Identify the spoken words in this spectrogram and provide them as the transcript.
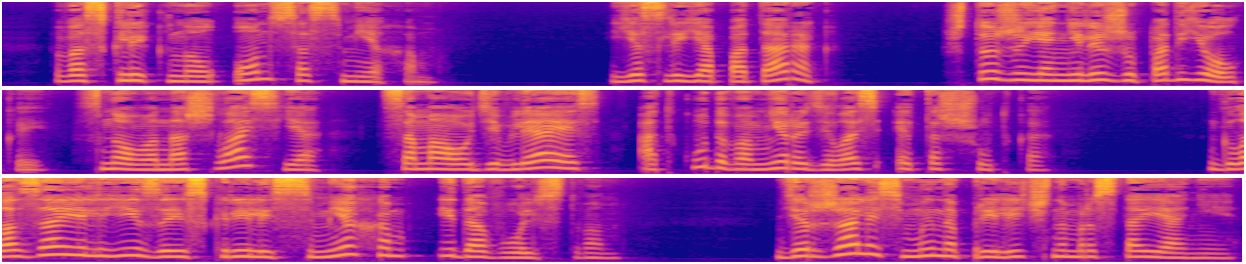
— воскликнул он со смехом. «Если я подарок, что же я не лежу под елкой?» Снова нашлась я, сама удивляясь, откуда во мне родилась эта шутка. Глаза Ильи заискрились смехом и довольством. Держались мы на приличном расстоянии,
